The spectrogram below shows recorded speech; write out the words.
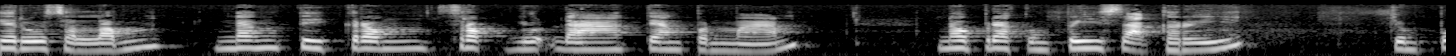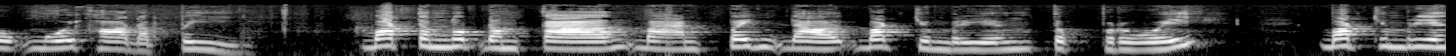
យេរូសាឡឹមនិងទីក្រុងស្រុកយូដាទាំងប៉ុន្មាននៅព្រះគម្ពីរសាការីជំពូក1ខ12បទទំនប់ដំកើងបានពេញដោយបទចម្រៀងទុកព្រួយបទចម្រៀង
